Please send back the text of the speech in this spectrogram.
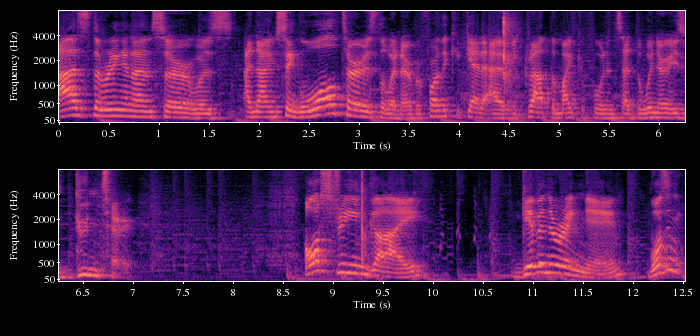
As the ring announcer was announcing Walter is the winner, before they could get it out, he grabbed the microphone and said, "The winner is Gunther." Austrian guy given a ring name wasn't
